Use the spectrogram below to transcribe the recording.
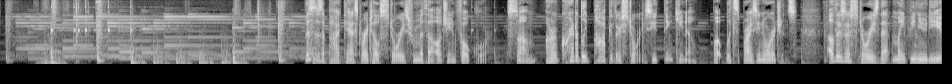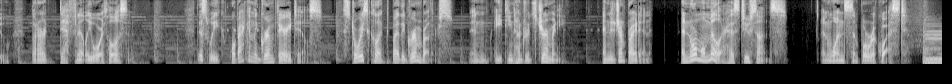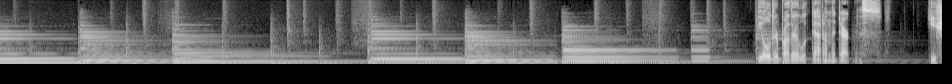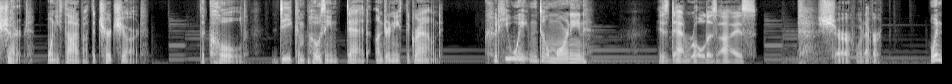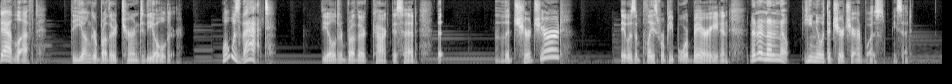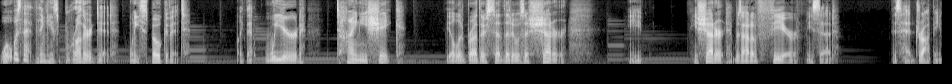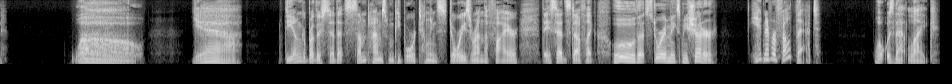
This is a podcast where I tell stories from mythology and folklore. Some are incredibly popular stories you'd think you know, but with surprising origins. Others are stories that might be new to you, but are definitely worth a listen. This week, we're back in the Grimm fairy tales, stories collected by the Grimm brothers in 1800s Germany. And to jump right in, a normal miller has two sons, and one simple request. The older brother looked out on the darkness. He shuddered when he thought about the churchyard, the cold, decomposing dead underneath the ground. Could he wait until morning? His dad rolled his eyes. Sure, whatever. When dad left, the younger brother turned to the older. What was that? The older brother cocked his head. The, the churchyard? It was a place where people were buried, and no, no, no, no, no. He knew what the churchyard was, he said. What was that thing his brother did when he spoke of it? Like that weird, tiny shake. The older brother said that it was a shudder. He he shuddered. It was out of fear, he said, his head dropping. Whoa. Yeah. The younger brother said that sometimes when people were telling stories around the fire, they said stuff like, Oh, that story makes me shudder. He had never felt that. What was that like?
